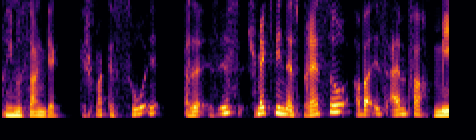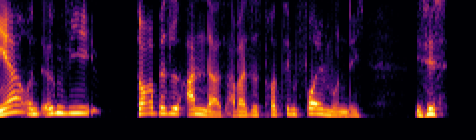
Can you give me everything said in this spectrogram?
und ich muss sagen, der Geschmack ist so, also es ist, schmeckt wie ein Espresso, aber ist einfach mehr und irgendwie doch ein bisschen anders, aber es ist trotzdem vollmundig. Es ist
